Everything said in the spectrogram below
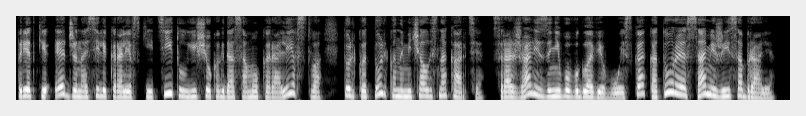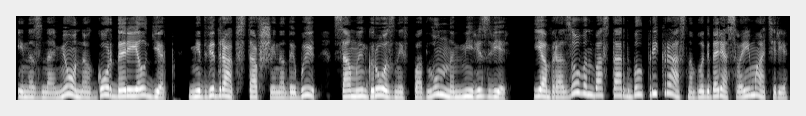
Предки Эджа носили королевский титул еще когда само королевство только-только намечалось на карте. Сражались за него во главе войска, которое сами же и собрали. И на знаменах гордо реял герб. Медведрак, вставший на дыбы, самый грозный в подлунном мире зверь. И образован бастард был прекрасно благодаря своей матери,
